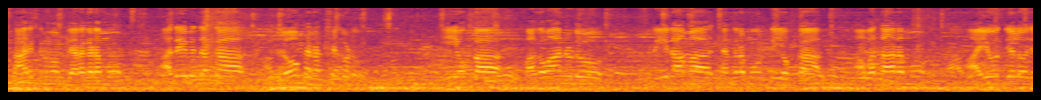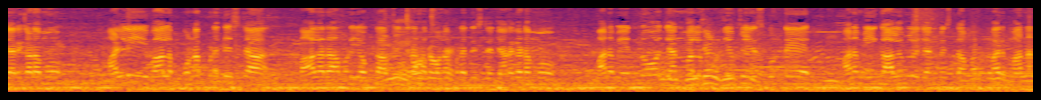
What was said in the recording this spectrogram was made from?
ఈ కార్యక్రమం జరగడము అదేవిధంగా లోకరక్షకుడు ఈ యొక్క భగవానుడు శ్రీరామచంద్రమూర్తి యొక్క అవతారము అయోధ్యలో జరగడము మళ్ళీ ఇవాళ పునఃప్రతిష్ట బాలరాముడి యొక్క విగ్రహ పునఃప్రతిష్ట జరగడము. మనం ఎన్నో జన్మలు పుణ్యం చేసుకుంటే మనం ఈ కాలంలో జన్మిస్తాం. మరి మన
